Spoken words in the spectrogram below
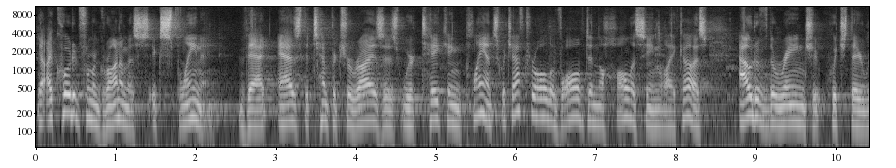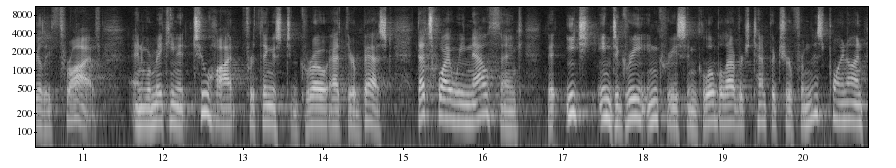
Yeah, I quoted from agronomists explaining that as the temperature rises, we're taking plants, which after all evolved in the Holocene like us, out of the range at which they really thrive and we're making it too hot for things to grow at their best. That's why we now think that each in degree increase in global average temperature from this point on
